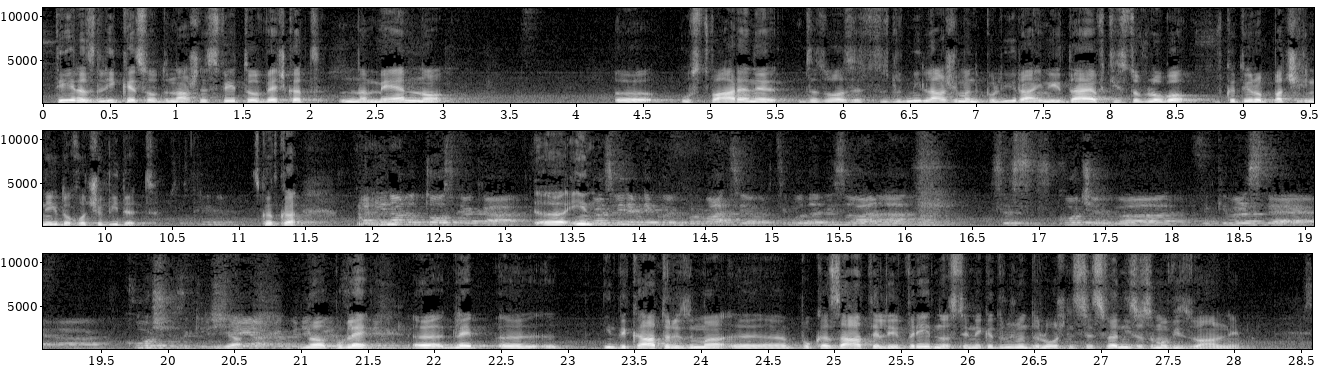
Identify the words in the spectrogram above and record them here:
te razlike so v današnjem svetu večkrat namerno uh, ustvarjene, zato da se z ljudmi lažje manipulira in jih daje v tisto vlogo, v katero pač jih nekdo hoče videti. Skratka, A ni ravno to, skaka, Uh, in- jaz vidim neko informacijo, recimo, da vizualna se skočim v neke vrste uh, koš za klišeja, ja. bi no, poglej, uh, glej, uh, indikatorji oziroma uh, pokazatelji vrednosti neke družbene določnice sve niso samo vizualni.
